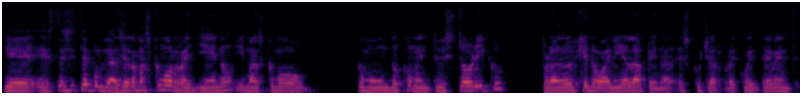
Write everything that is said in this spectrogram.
que este 7 pulgadas era más como relleno y más como, como un documento histórico, pero algo que no valía la pena escuchar frecuentemente.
